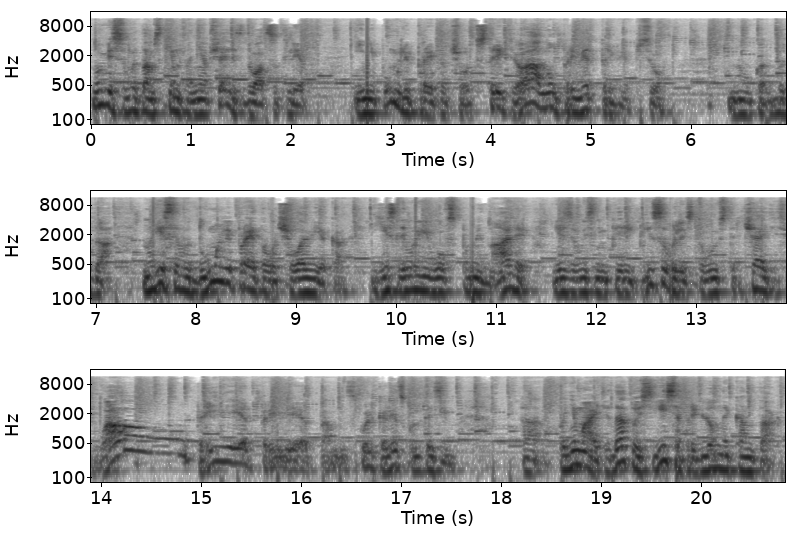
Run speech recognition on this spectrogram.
Ну, если вы там с кем-то не общались 20 лет и не помнили про этот человек, встретил, а, ну, привет, привет, все. Ну, как бы да. Но если вы думали про этого человека, если вы его вспоминали, если вы с ним переписывались, то вы встречаетесь, вау, привет, привет, там, сколько лет, сколько зим. А, понимаете, да? То есть есть определенный контакт.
